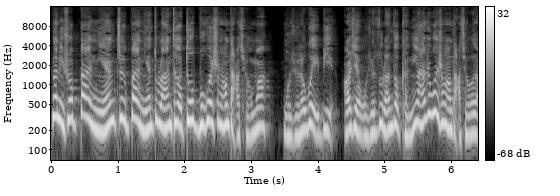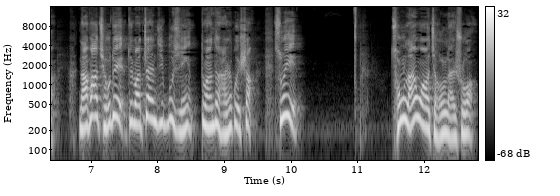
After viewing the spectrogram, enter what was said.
那你说半年这个半年杜兰特都不会上场打球吗？我觉得未必。而且我觉得杜兰特肯定还是会上场打球的，哪怕球队对吧战绩不行，杜兰特还是会上。所以从篮网的角度来说，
